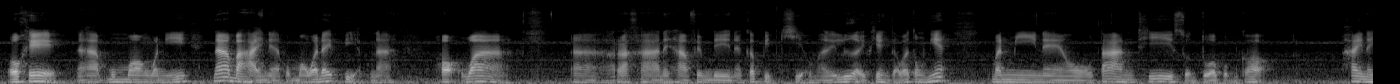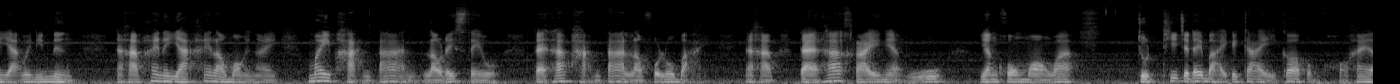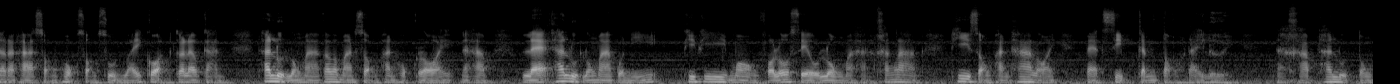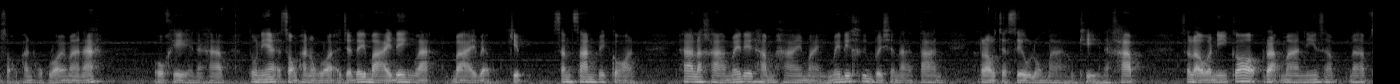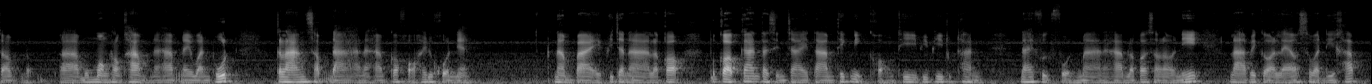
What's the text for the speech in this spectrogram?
โอเคนะครับ มุมมองวันนี้หน้าบ่ายเนี่ยผมมองว่าได้เปรียบนะ เพราะว่าอ่าราคาใน time frame day เนี่ยก็ปิดเขียวมาเรื่อยๆ เพียงแต่ว่าตรงเนี้ยมันมีแนวต้านที่ส่วนตัวผมก็ ให้นัยยะไว้นิดนึงนะครับให้นัยยะให้เรามองยังไง ไม่ผ่านต้านเราได้เซลล์ แต่ถ้าผ่านต้านเรา follow buy นะครับแต่ถ้าใครเนี่ยอู้ยังคงมองว่าจุดที่จะได้บายใกล้ ๆ ก็ผมขอให้ราคา 2620 ไว้ก่อนก็แล้วกัน ถ้าหลุดลงมาก็ประมาณ 2,600 นะครับ และถ้าหลุดลงมากว่านี้ พี่ๆ มอง follow sell ลงมาหาข้างล่างที่ 2,580 กันต่อได้เลยนะครับ ถ้าหลุดตรง 2,600 มานะ โอเคนะครับ ตรงนี้ 2,600 อาจจะได้บายเด้งละบายแบบเก็บสั้นๆไปก่อน ถ้าราคาไม่ได้ทำไฮใหม่ ไม่ได้ขึ้นไปชนะต้าน เราจะเซลล์ลงมาโอเคนะครับสำหรับวันนี้ก็ประมาณนี้ครับนะครับสำหรับอ่ามุมมองทองคำนะครับ ในวันพุธกลางสัปดาห์นะครับ ก็ขอให้ทุกคนเนี่ยนำไปพิจารณาแล้วก็ประกอบการตัดสินใจตามเทคนิคของที่พี่ๆทุกท่านได้ฝึกฝนมานะครับ แล้วก็สำหรับวันนี้ลาไปก่อนแล้ว สวัสดีครับ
